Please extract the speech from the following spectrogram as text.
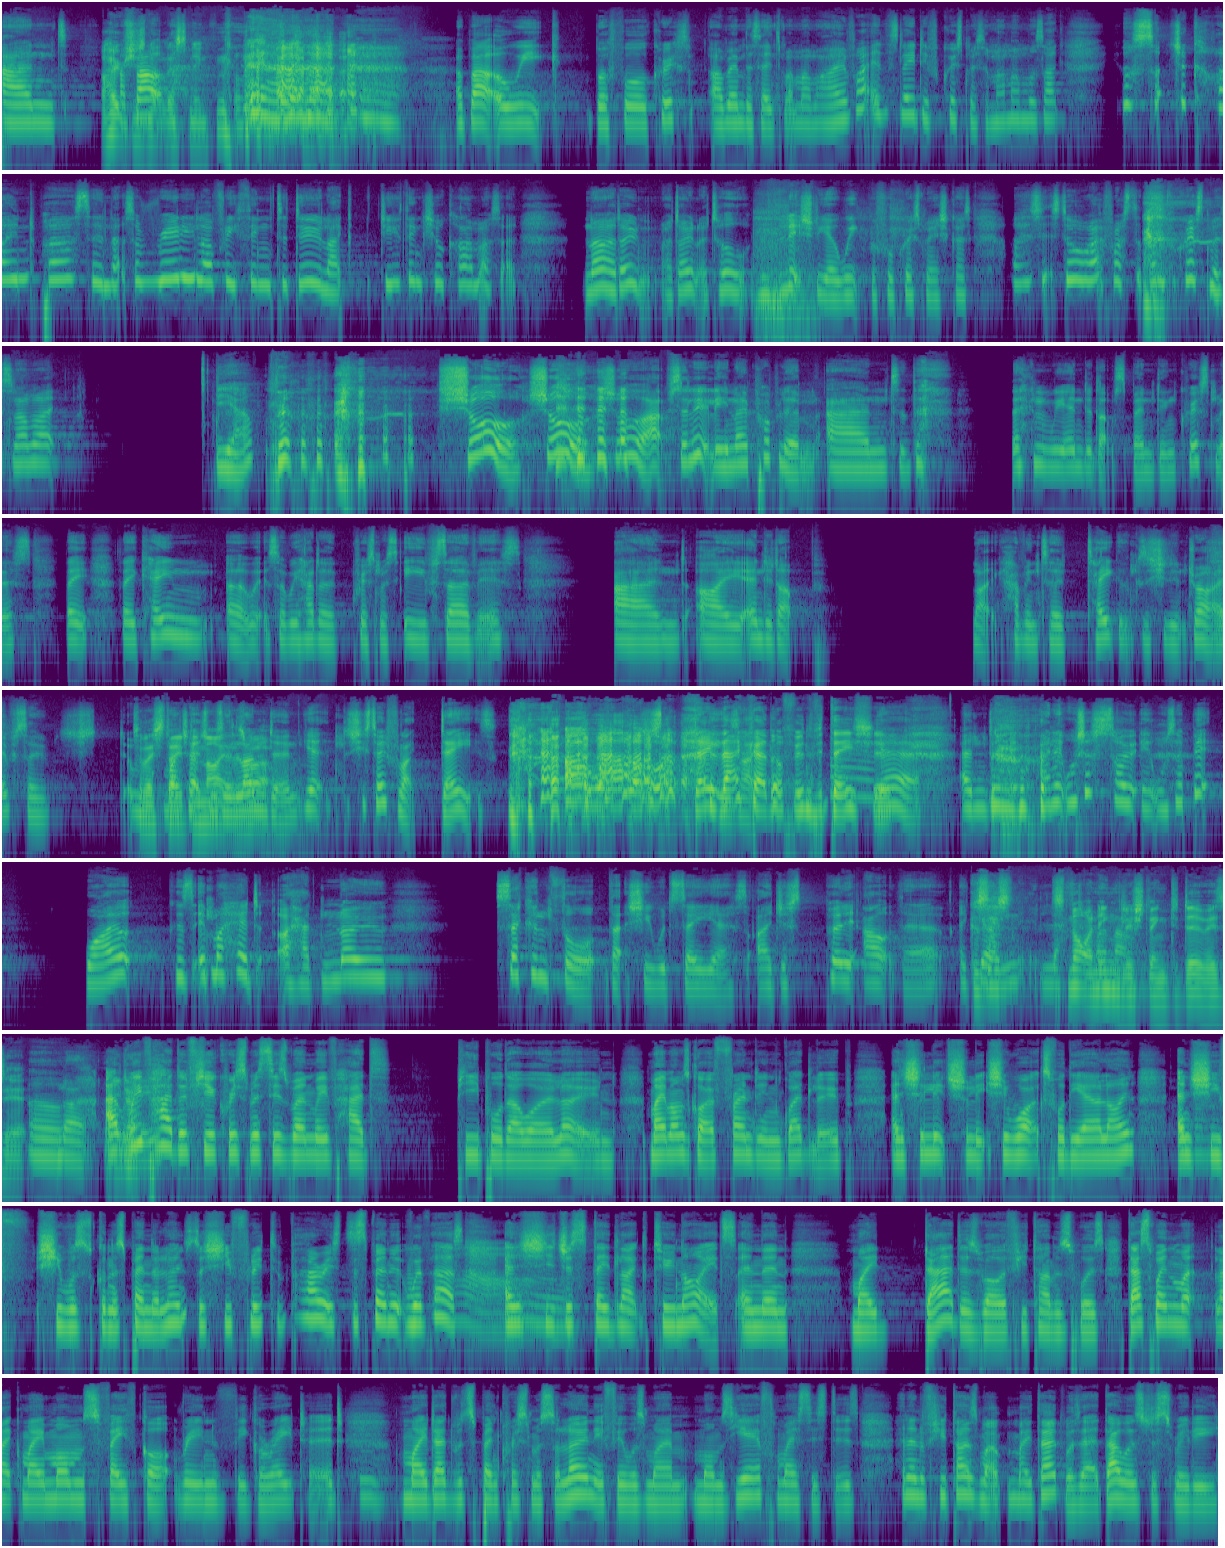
And I hope she's not listening. about a week before christmas i remember saying to my mum i invited this lady for christmas. And my mum was like you're such a kind person. That's a really lovely thing to do. Like do you think she'll come? I said no i don't. I don't at all. Literally a week before christmas she goes oh is it still all right for us to come for christmas? And i'm like Yeah. Sure, sure, sure, absolutely, no problem. And th- then we ended up spending Christmas. They they came, uh, so we had a Christmas Eve service, and I ended up like having to take them because she didn't drive. So, she, So they my stayed the church was in as well? London. Yeah, she stayed for like days. oh wow. Days, that like- kind of invitation. Yeah, and and it was just so it was a bit wild because in my head I had no second thought that she would say yes. I just put it out there again. it it's not an English mouth. thing to do, is it? Oh. No, And we've had a few Christmases when we've had people that were alone. My mum's got a friend in Guadeloupe, and she literally she works for the airline, and she f- she was gonna spend alone, so she flew to Paris to spend it with us, and she ah. just stayed like two nights, and then my dad as well a few times was that's when my, like my mom's faith got reinvigorated. My dad would spend christmas alone if it was my mom's year for my sisters. And then a few times my, my dad was there. That was just really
